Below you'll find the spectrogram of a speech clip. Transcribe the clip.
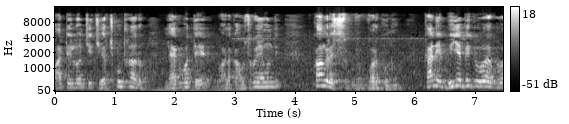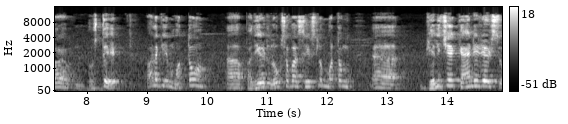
పార్టీలోంచి చేర్చుకుంటున్నారు. లేకపోతే వాళ్ళకి అవసరం ఏముంది? కాంగ్రెస్ వరకును. కానీ బీజేపీకి వస్తే వాళ్ళకి మొత్తం పదిహేడు లోక్సభ సీట్స్లో మొత్తం గెలిచే క్యాండిడేట్స్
